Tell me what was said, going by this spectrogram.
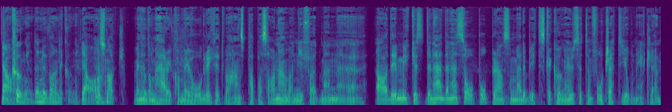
Ja. Kungen, den nuvarande kungen. Ja. Eller snart. Jag vet inte om Harry kommer ihåg riktigt vad hans pappa sa när han var nyfödd, men eh, ja, det är mycket, den här, den här såpoperan som är det brittiska kungahuset, den fortsätter ju onekligen.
